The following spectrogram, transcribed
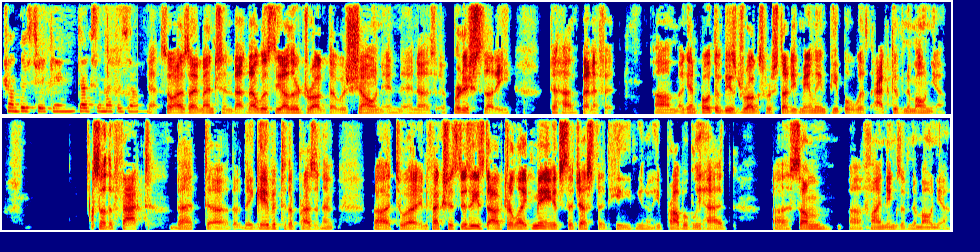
Trump is taking, dexamethasone? Yeah, so as I mentioned, that, that was the other drug that was shown in, in a, a British study to have benefit. Um, again, both of these drugs were studied mainly in people with active pneumonia. So the fact that uh, they gave it to the president, uh, to an infectious disease doctor like me, it suggests that he, you know, he probably had uh, some uh, findings of pneumonia.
